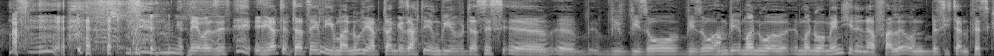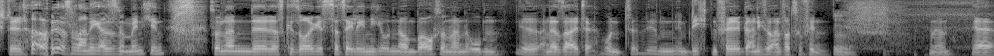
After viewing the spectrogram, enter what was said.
nee, aber es ist, ich hatte tatsächlich mal Nutria, ich habe dann gesagt, irgendwie, das ist, äh, äh, wie- wieso, wieso haben wir immer nur, immer nur Männchen in der Falle? Und bis ich dann festgestellt habe, das war nicht alles nur Männchen, sondern äh, das Gesäuge ist tatsächlich nicht unten am Bauch, sondern oben äh, an der Seite und im, im dichten Fell gar nicht so einfach zu finden. Ne? Ja, ja.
